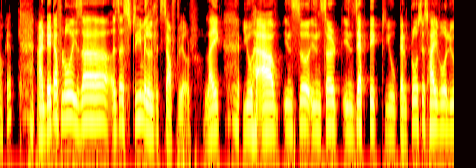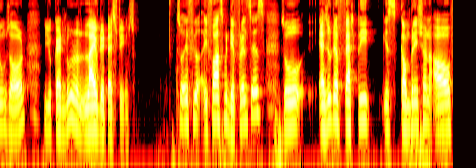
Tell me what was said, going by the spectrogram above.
Okay, and data flow is a is a stream analytics software. Like you have insert insert inject it, you can process high volumes or you can do live data streams so if you if you ask me differences, so Azure Data Factory is combination of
